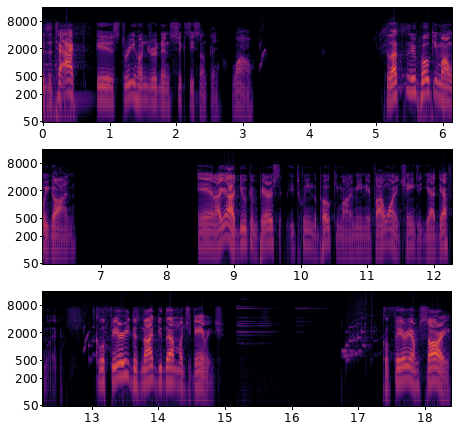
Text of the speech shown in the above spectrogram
his attack is 360 something. Wow. So that's the new Pokemon we got. And I gotta do comparison between the Pokemon. I mean, if I want to change it, yeah, definitely. Clefairy does not do that much damage. Clefairy, I'm sorry.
